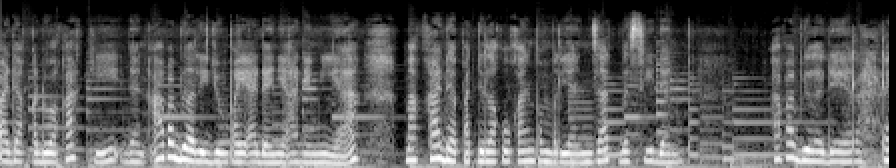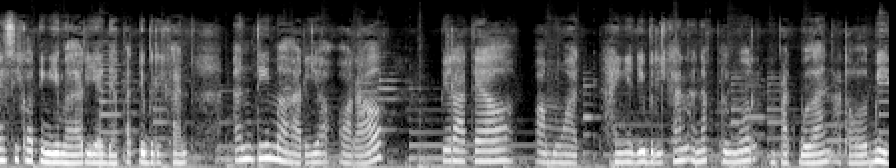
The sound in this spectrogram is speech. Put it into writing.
pada kedua kaki dan apabila dijumpai adanya anemia, maka dapat dilakukan pemberian zat besi dan apabila daerah resiko tinggi malaria dapat diberikan anti malaria oral, piratel, pamuat hanya diberikan anak berumur 4 bulan atau lebih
